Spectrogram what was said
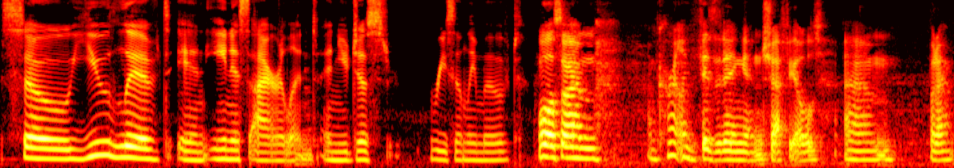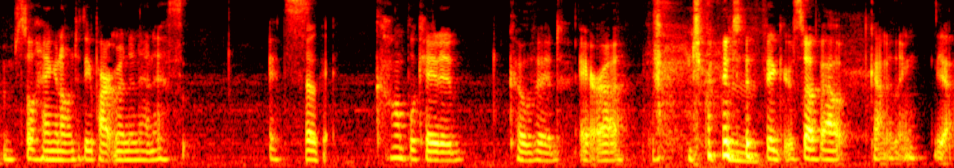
So, you lived in Ennis, Ireland, and you just recently moved. Well, so I'm I'm currently visiting in Sheffield, um, but I'm still hanging on to the apartment in Ennis. It's Okay. complicated COVID era, trying to figure stuff out, kind of thing. Yeah,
